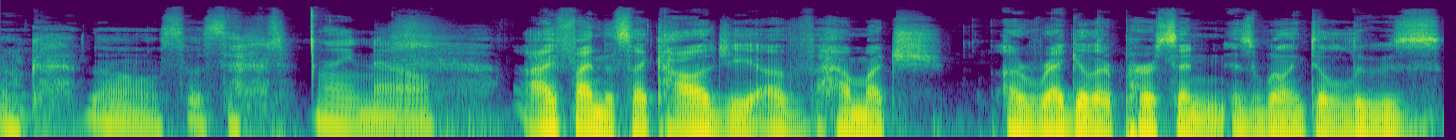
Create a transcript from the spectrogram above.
oh God. Oh, so sad. I know. I find the psychology of how much a regular person is willing to lose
